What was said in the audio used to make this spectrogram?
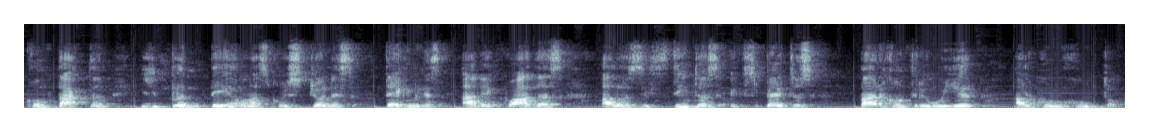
contactan y plantean las cuestiones técnicas adecuadas a los distintos expertos para contribuir al conjunto.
